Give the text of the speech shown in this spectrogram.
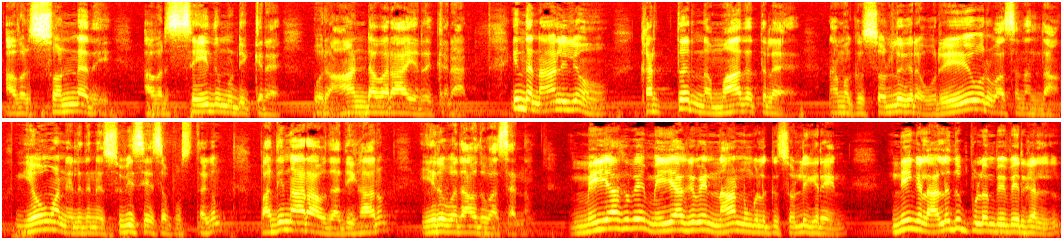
அவர் சொன்னதை அவர் செய்து முடிக்கிற ஒரு ஆண்டவராக இருக்கிறார். இந்த நாளிலும் கர்த்தர் இந்த மாதத்தில் நமக்கு சொல்லுகிற ஒரே ஒரு வசனம் தான் யோவான் எழுதின சுவிசேஷ புஸ்தகம் பதினாறாவது அதிகாரம் இருபதாவது வசனம். மெய்யாகவே மெய்யாகவே நான் உங்களுக்கு சொல்லுகிறேன். நீங்கள் அழுது புலம்புவீர்கள்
